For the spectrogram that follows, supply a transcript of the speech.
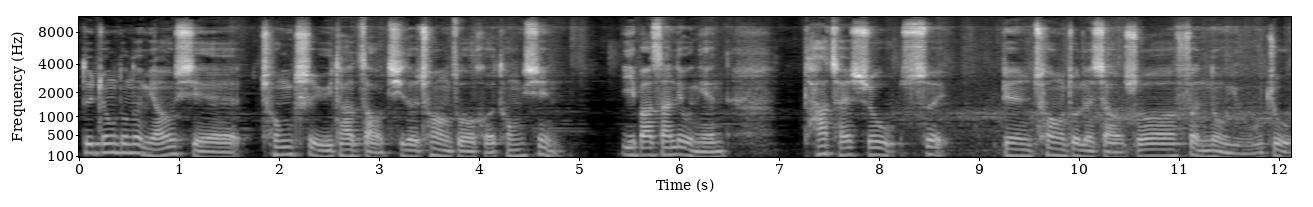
对中东的描写充斥于他早期的创作和通信。1836年，他才十五岁，便创作了小说《愤怒与无助》。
